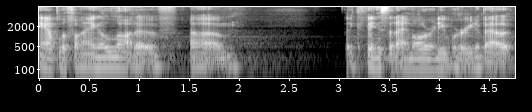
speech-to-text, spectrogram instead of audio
amplifying a lot of um, like things that I'm already worried about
